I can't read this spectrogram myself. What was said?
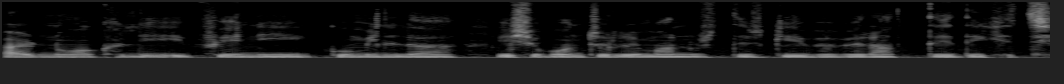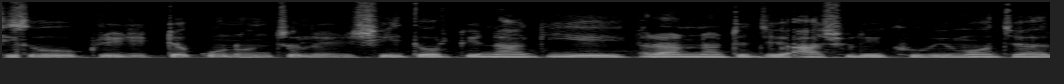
আর নোয়াখালী, ফেনী, কুমিল্লা এসব অঞ্চলের মানুষদেরকে এভাবে রাঁধতে দেখেছি। তো ক্রেডিটটা কোন অঞ্চলের সেই তর্কে না গিয়ে রান্নাটা যে আসলে খুবই মজার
